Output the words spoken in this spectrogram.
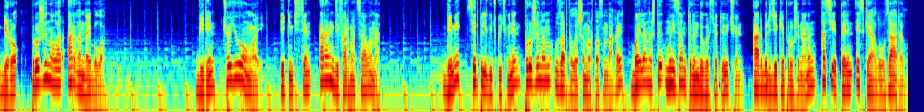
бирок пружиналар ар кандай болот? Бирин чоюу оңой. Экинчисин араң деформацияланат. Демек серпилгүч менен пружинанын узартылышын ортосундагы байланышты мыйзам түрүндө көрсөтүү үчүн ар бир жеке пружинанын касиеттерин эске алуу зарыл.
